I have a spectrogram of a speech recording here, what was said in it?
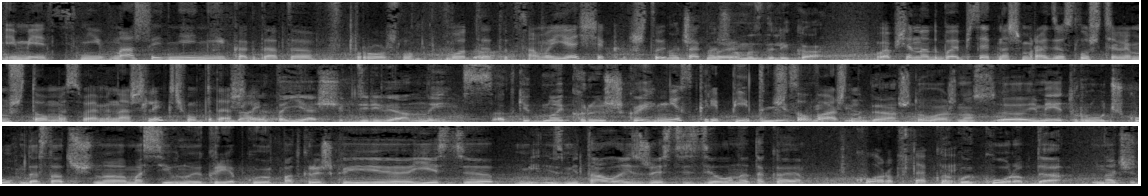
иметь ни в наши дни, ни когда-то в прошлом. Вот да. этот самый ящик. Что Значит, это такое? Начнем издалека. Вообще надо бы описать нашим радиослушателям, что мы с вами нашли, к чему подошли. Да, это ящик деревянный с откидной крышкой. Не скрипит, Не что скрипит, важно. Да, что важно. Э, имеет ручку, достаточно массивную и крепкую. Под крышкой э, есть э, из металла, из жести сделана такая... Короб такой. Такой короб, да. Значит,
